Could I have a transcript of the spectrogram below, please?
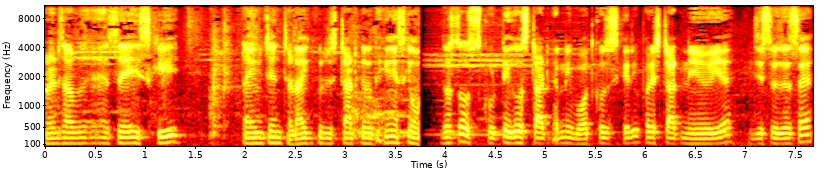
फ्रेंड्स आप ऐसे इसकी टाइम चैन चढ़ा के फिर स्टार्ट कर देखेंगे, इसके दोस्तों स्कूटी को स्टार्ट करने की बहुत कोशिश करी, पर स्टार्ट नहीं हुई है, जिस वजह से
